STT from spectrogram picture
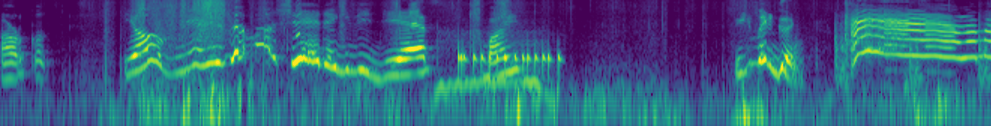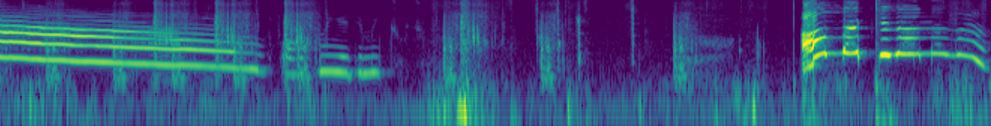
Arka... Ya ne zaman şehre gideceğiz? Bay. Hiçbir gün. Aa, olamaz. Ağzını yediğimin çocuk. Allah cezanızı.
